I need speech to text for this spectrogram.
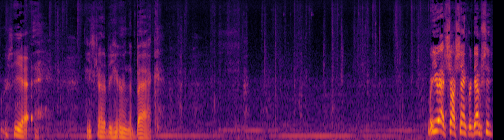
Where's he at? He's got to be here in the back. Where you at, Shawshank Redemption?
